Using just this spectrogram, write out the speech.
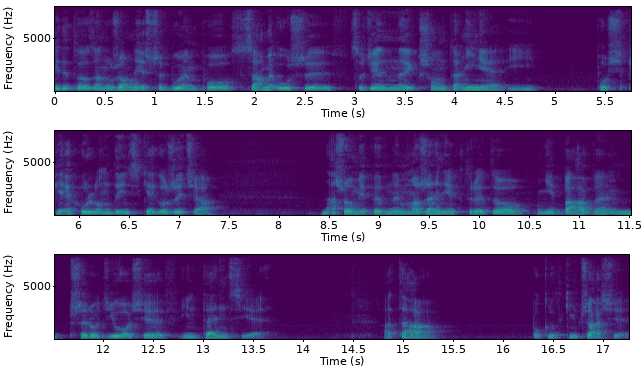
Kiedy to zanurzony jeszcze byłem po same uszy w codziennej krzątaninie i pośpiechu londyńskiego życia, naszło mnie pewne marzenie, które to niebawem przerodziło się w intencję. A ta po krótkim czasie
